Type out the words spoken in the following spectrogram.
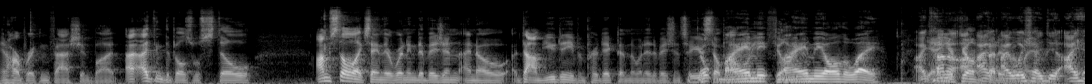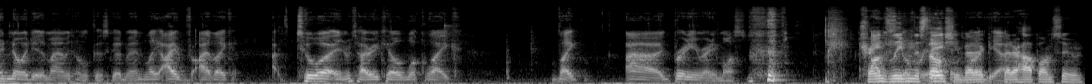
in heartbreaking fashion. But I, I think the Bills will still. I'm still like saying they're winning division. I know Dom, you didn't even predict them to win a division, so you're Nope, still probably Miami, feeling Miami all the way. I Yeah, kind of. feeling I, better I about wish I did. I had no idea that Miami's gonna look this good, man. Like I, I like Tua and Tyreek Hill look like, like uh, Brady and Randy Moss. Train's leaving the over it, station. but, Better yeah. better hop on soon.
